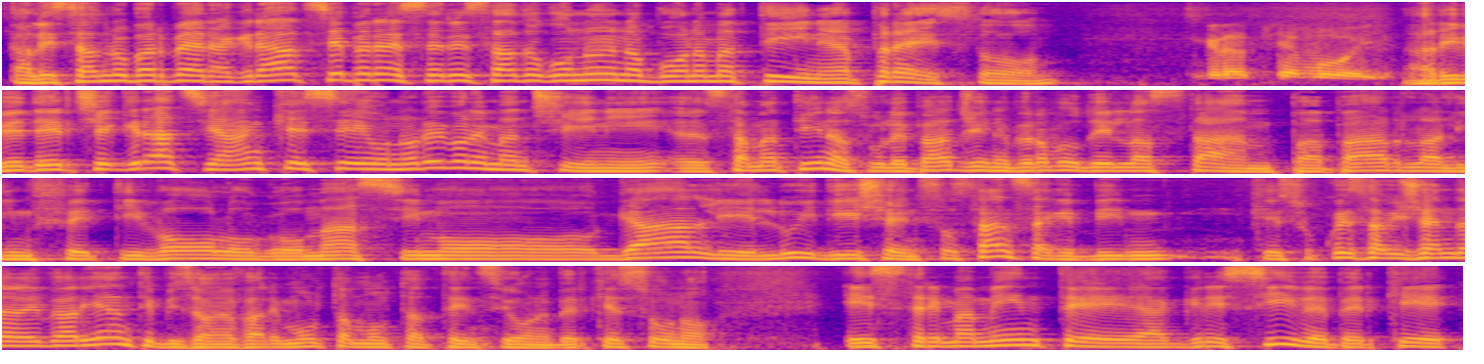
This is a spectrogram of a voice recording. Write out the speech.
Alessandro Barbera, grazie per essere stato con noi, una buona mattina, a presto. Grazie a voi. Arrivederci e grazie, anche se onorevole Mancini, eh, stamattina sulle pagine proprio della stampa parla l'infettivologo Massimo Galli e lui dice in sostanza che, che su questa vicenda delle varianti bisogna fare molta molta attenzione perché sono estremamente aggressive perché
